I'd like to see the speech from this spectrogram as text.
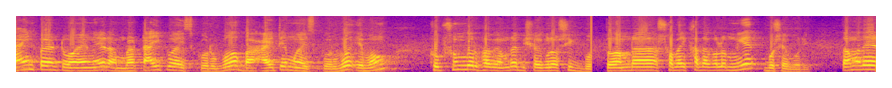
nine point ওয়ানের আমরা টাইপ ওয়াইজ করব বা আইটেম ওয়াইজ করব এবং খুব সুন্দরভাবে আমরা বিষয়গুলো শিখব। তো আমরা সবাই খাতা কলম নিয়ে বসে পড়ি। তো আমাদের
